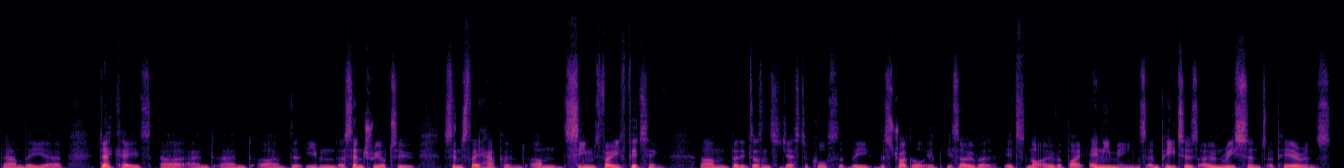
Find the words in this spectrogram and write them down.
down the uh, decades uh, and and uh, the, even a century or two since they happened, um, seems very fitting. Um, but it doesn't suggest, of course, that the the struggle is over. It's not over by any means. And Peter's own recent appearance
